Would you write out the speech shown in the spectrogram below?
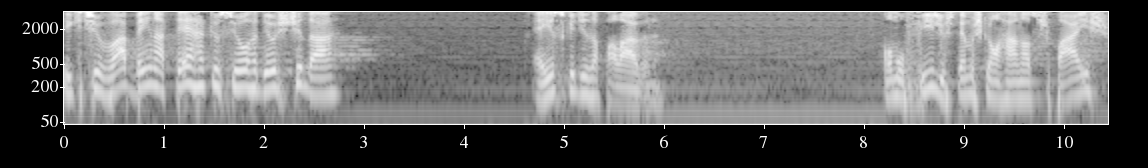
e que te vá bem na terra que o Senhor Deus te dá. É isso que diz a palavra. Como filhos, temos que honrar nossos pais,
